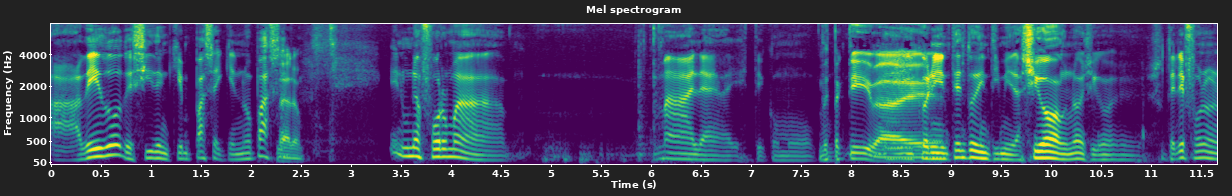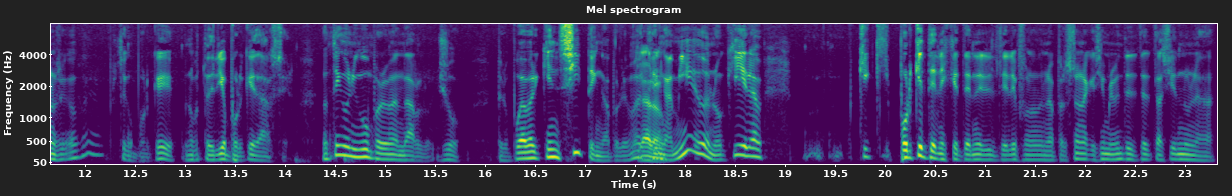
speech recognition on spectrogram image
a dedo deciden quién pasa y quién no pasa. Claro. En una forma mala, este, como Despectiva, y eh. con intento de intimidación, ¿no? Eh, su teléfono, no, sé, no tengo por qué, no tendría por qué dárselo. No tengo ningún problema en darlo, yo. Pero puede haber quien sí tenga problemas, Claro. tenga miedo, no quiera. ¿Qué- qué- por qué tenés que tener el teléfono de una persona que simplemente te está haciendo una,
